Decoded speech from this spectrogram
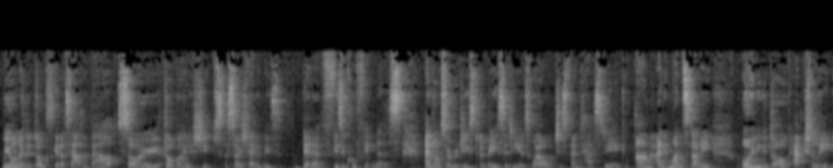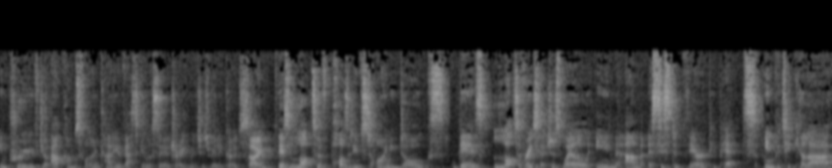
We all know that dogs get us out and about, so dog ownership's associated with better physical fitness and also reduced obesity as well, which is fantastic. Um, and in one study, owning a dog actually improved your outcomes following cardiovascular surgery, which is really good. So there's lots of positives to owning dogs. There's lots of research as well in um, assisted therapy pets, in particular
